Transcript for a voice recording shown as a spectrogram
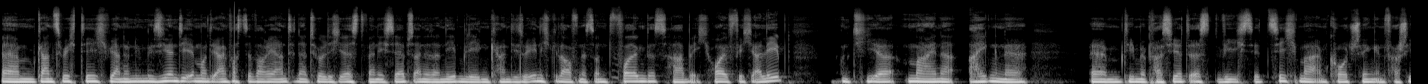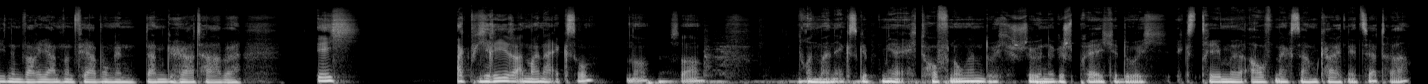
ähm, ganz wichtig, wir anonymisieren die immer. Und die einfachste Variante natürlich ist, wenn ich selbst eine daneben legen kann, die so ähnlich gelaufen ist. Und folgendes habe ich häufig erlebt. Und hier meine eigene, ähm, die mir passiert ist, wie ich sie zigmal im Coaching in verschiedenen Varianten und Färbungen dann gehört habe. Ich akquiriere an meiner Ex rum. Ne? So. Und mein Ex gibt mir echt Hoffnungen durch schöne Gespräche, durch extreme Aufmerksamkeiten etc.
